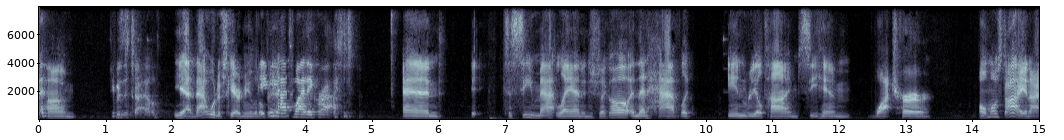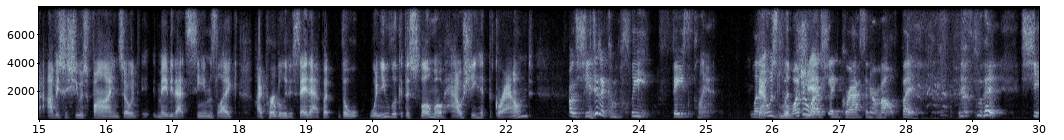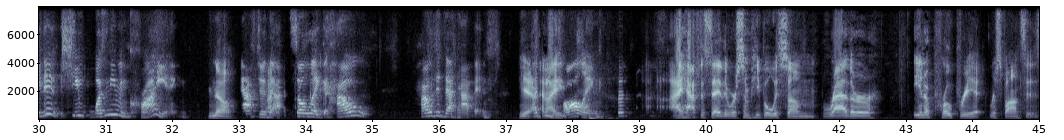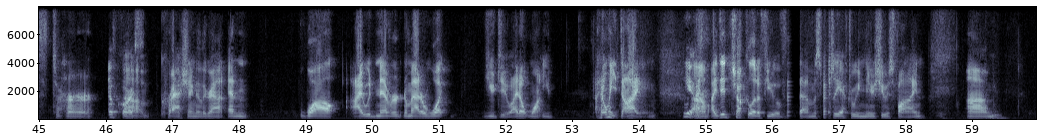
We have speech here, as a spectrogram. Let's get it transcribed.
Um, he was a child. Yeah, that would have scared me a little Maybe bit. that's why they crashed. and it, to see Matt land and just be like, oh, and then have like in real time see him watch her almost die. And I obviously she was fine, so it, maybe that seems like hyperbole to say that. But the when you look at the slow mo of how she hit the ground, Oh, she did a complete face plant. Like, That was no wonder why she had grass in her mouth. But but she didn't. She wasn't even crying no, after I- that. so like, how how did that happen? yeah, I'd and I falling. I have to say there were some people with some rather inappropriate responses to her Of course. um, crashing to the ground. And while I would never, no matter what you do, I don't want you, I don't want you dying. yeah. Um, I did chuckle at a few of them, especially after we knew she was fine. Um,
